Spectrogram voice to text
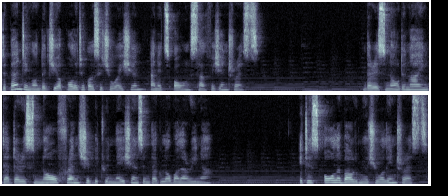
depending on the geopolitical situation and its own selfish interests. There is no denying that there is no friendship between nations in the global arena. It is all about mutual interests.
